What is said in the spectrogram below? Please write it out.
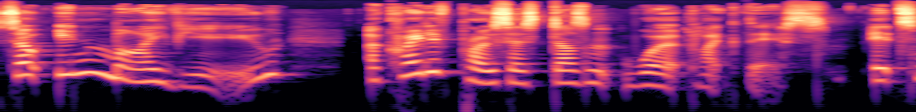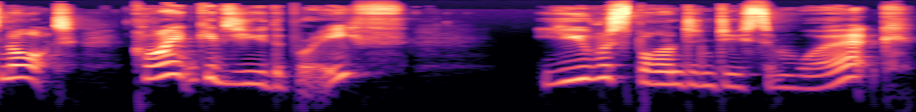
So, in my view, a creative process doesn't work like this. It's not client gives you the brief, you respond and do some work,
